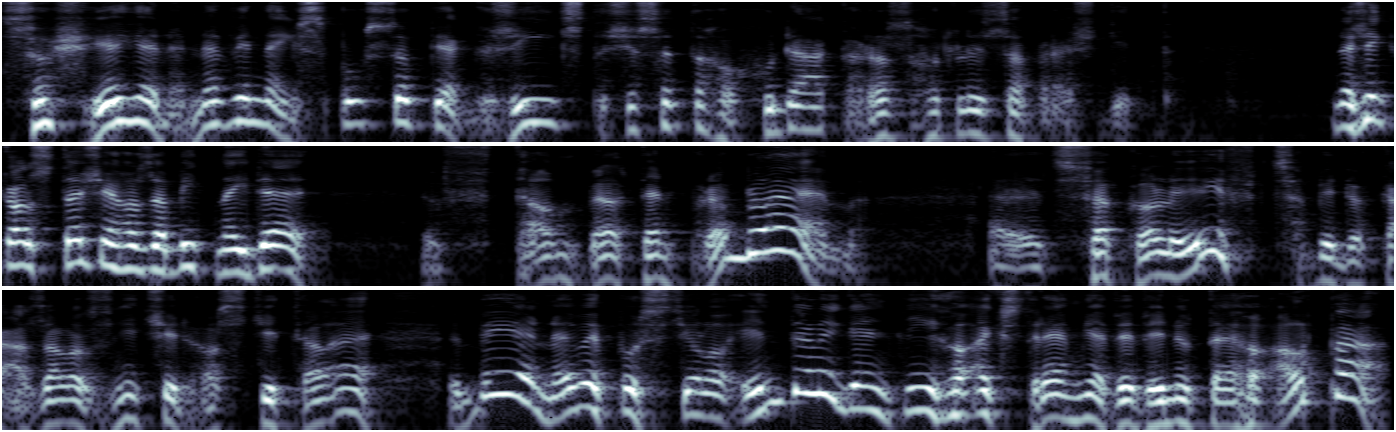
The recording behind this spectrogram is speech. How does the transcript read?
Což je jen nevinný způsob, jak říct, že se toho chudáka rozhodli zavraždit. Neříkal jste, že ho zabít nejde? V tom byl ten problém. Cokoliv, co by dokázalo zničit hostitele, by je nevypustilo inteligentního, extrémně vyvinutého Alpa.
